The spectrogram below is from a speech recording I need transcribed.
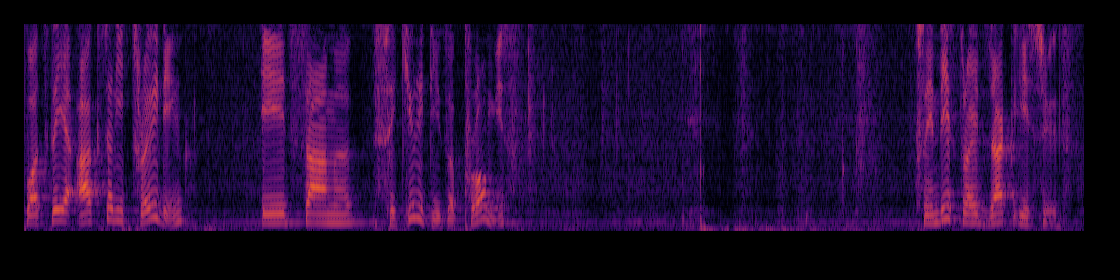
What they are actually trading is some uh, securities or promise. So in this trade, Jack issues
